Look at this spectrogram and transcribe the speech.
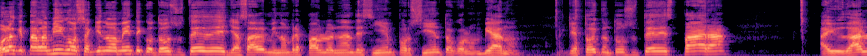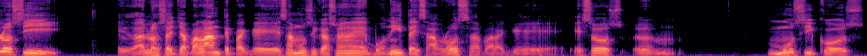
Hola, ¿qué tal amigos? Aquí nuevamente con todos ustedes. Ya saben, mi nombre es Pablo Hernández, 100% colombiano. Aquí estoy con todos ustedes para ayudarlos y ayudarlos a echar para adelante para que esa música suene bonita y sabrosa, para que esos um, músicos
